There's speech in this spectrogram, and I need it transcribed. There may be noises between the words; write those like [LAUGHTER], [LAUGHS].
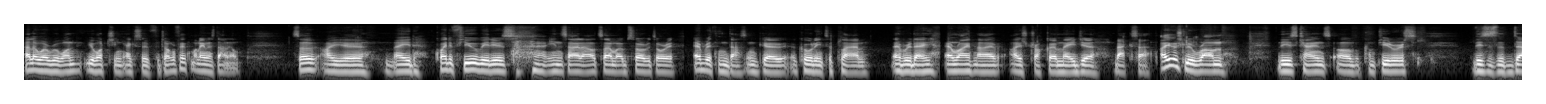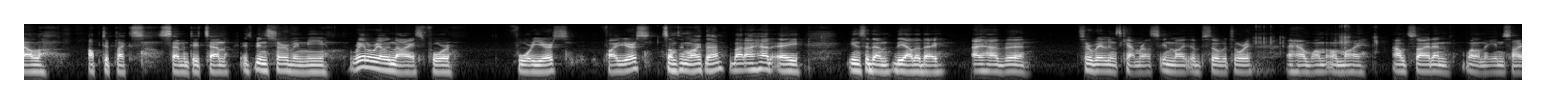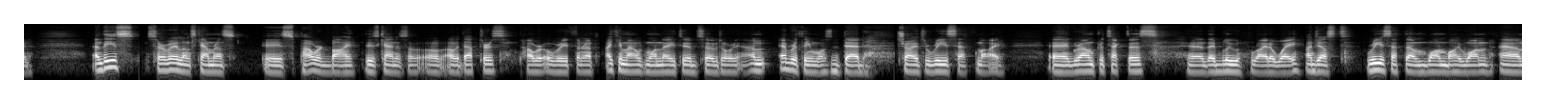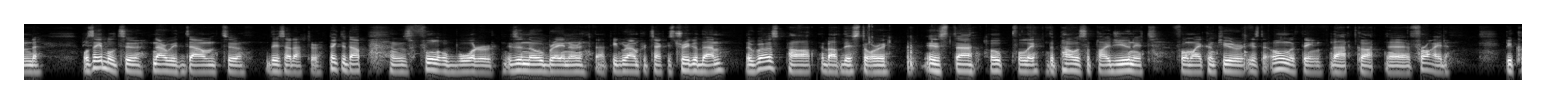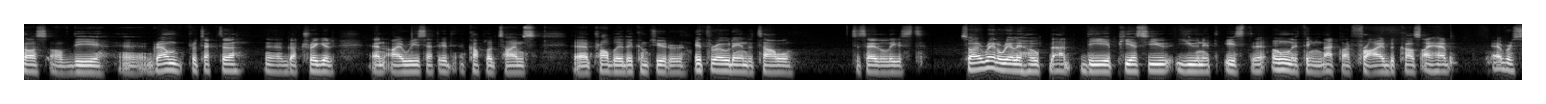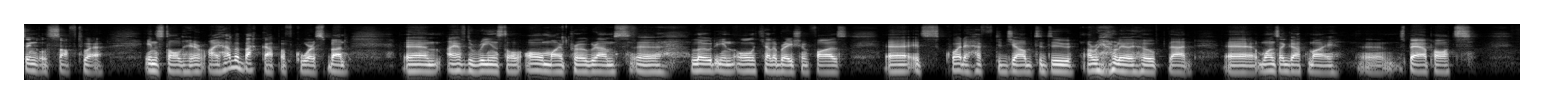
Hello everyone, you're watching Exo Photography. My name is Daniel. So I uh, made quite a few videos [LAUGHS] inside outside my observatory. Everything doesn't go according to plan every day. And right now I struck a major backset. I usually run these kinds of computers. This is the Dell Optiplex 7010. It's been serving me really, really nice for four years, five years, something like that. But I had a incident the other day. I have uh, surveillance cameras in my observatory. I have one on my outside and one on the inside. And these surveillance cameras is powered by these kinds of, of, adapters, power over Ethernet. I came out one day to observatory and everything was dead. Tried to reset my uh, ground protectors. Uh, they blew right away. I just reset them one by one and was able to narrow it down to this adapter. Picked it up, it was full of water. It's a no-brainer that the ground protect is triggered then. The worst part about this story is that hopefully the power supply unit for my computer is the only thing that got uh, fried because of the uh, ground protector uh, got triggered and I reset it a couple of times. Uh, probably the computer, it threw in the towel to say the least. So I really, really hope that the PSU unit is the only thing that got fried because I have every single software installed here. I have a backup, of course, but um, I have to reinstall all my programs, uh, load in all calibration files. Uh, it's quite a hefty job to do. I [LAUGHS] really, really hope that uh, once I got my um, spare parts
